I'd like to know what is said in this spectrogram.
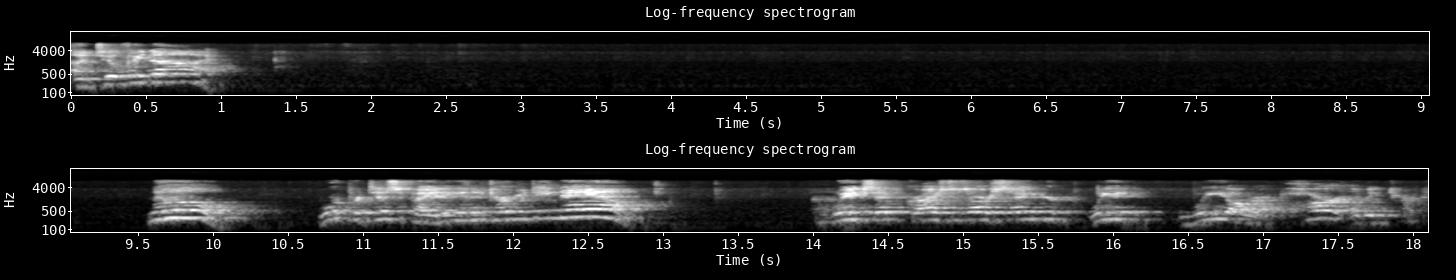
until we die. No, we're participating in eternity now. We accept Christ as our Savior. We, we are a part of eternity.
